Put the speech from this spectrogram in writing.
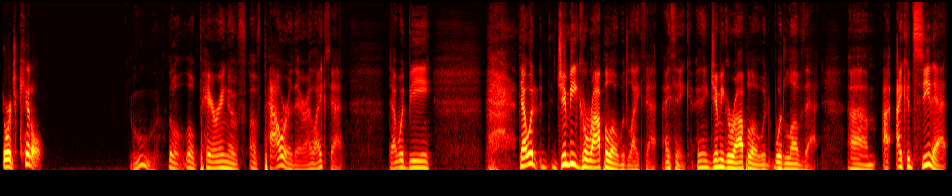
George Kittle? Ooh, little little pairing of of power there. I like that. That would be that would Jimmy Garoppolo would like that. I think. I think Jimmy Garoppolo would would love that. Um, I, I could see that.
